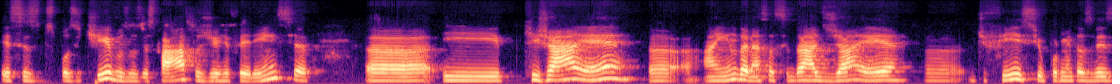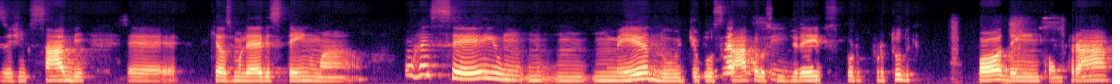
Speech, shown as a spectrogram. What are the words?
esses dispositivos, os espaços de referência, uh, e que já é, uh, ainda nessas cidades, já é uh, difícil, por muitas vezes a gente sabe é, que as mulheres têm uma, um receio, um, um, um medo de buscar pelos seus direitos, por, por tudo que podem encontrar,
